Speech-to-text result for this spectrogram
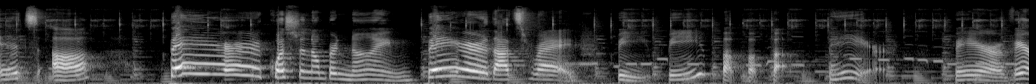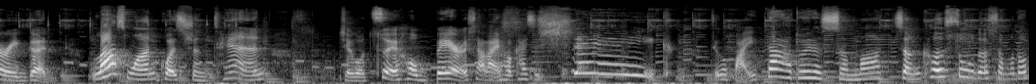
it's a bear. Question number nine. Bear, that's right. B, B, B, B, B. Bear. Bear, very good. Last one, question 10. 结果最后 bear 下来以后开始 shake，结果把一大堆的什么，整棵树的什么都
